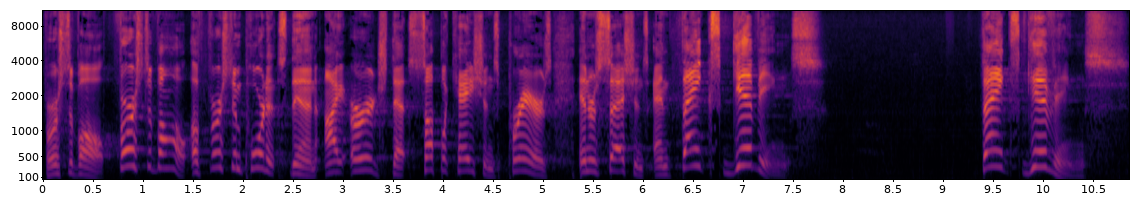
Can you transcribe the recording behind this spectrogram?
First of all, first of all, of first importance, then, I urge that supplications, prayers, intercessions, and thanksgivings, thanksgivings,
